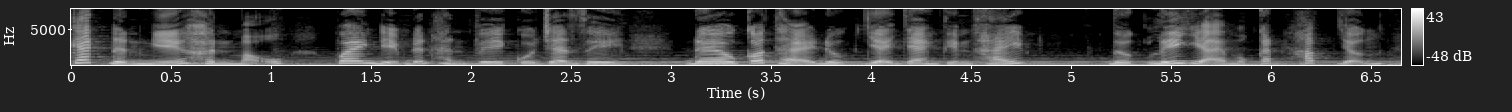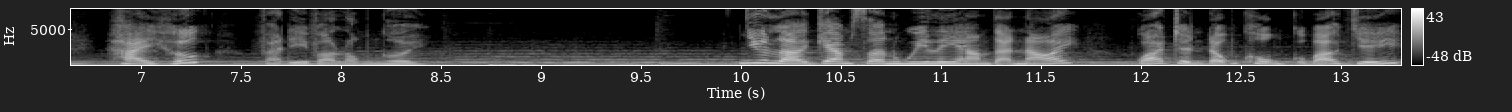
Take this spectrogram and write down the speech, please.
các định nghĩa hình mẫu, quan điểm đến hành vi của Gen Z đều có thể được dễ dàng tìm thấy, được lý giải một cách hấp dẫn, hài hước và đi vào lòng người. Như lời Gamson William đã nói, Quá trình đóng khung của báo chí,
